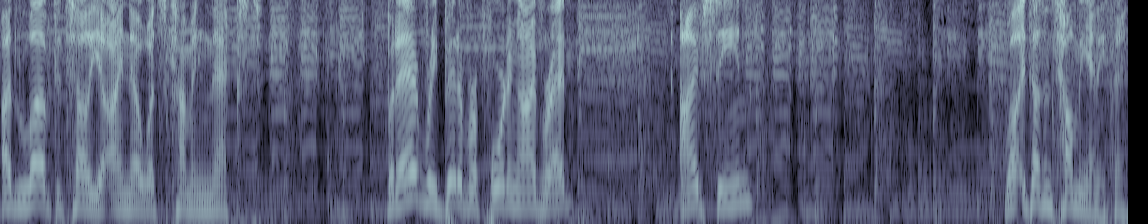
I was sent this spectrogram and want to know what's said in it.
I'd love to tell you I know what's coming next. But every bit of reporting I've read, I've seen, well, it doesn't tell me anything.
